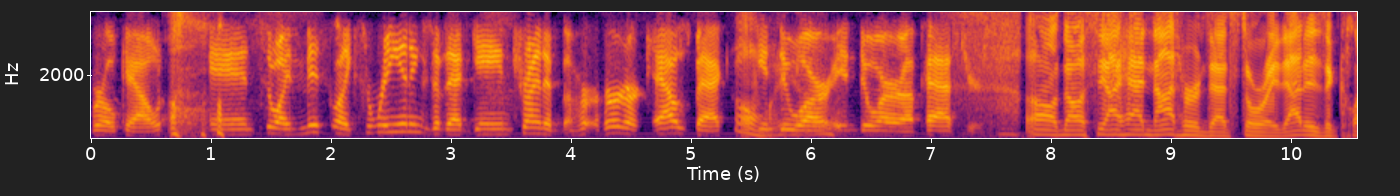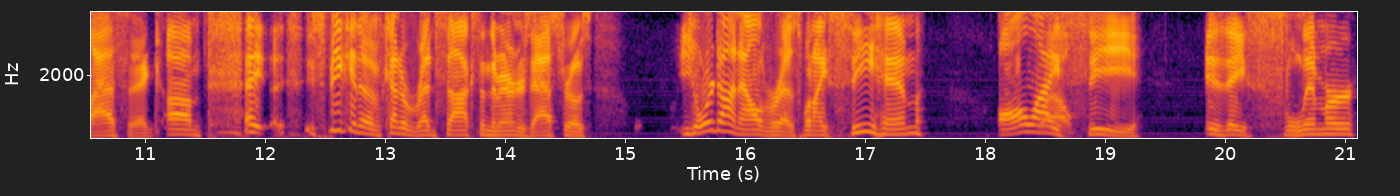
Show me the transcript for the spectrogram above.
broke out, and so I missed like three innings of that game trying to hurt our cows back Oh, into our into our uh, pastures. Oh no! See, I had not heard that story. That is a classic. Um, hey, speaking of kind of Red Sox and the Mariners, Astros, Yordan Alvarez. When I see him, all I see is a slimmer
